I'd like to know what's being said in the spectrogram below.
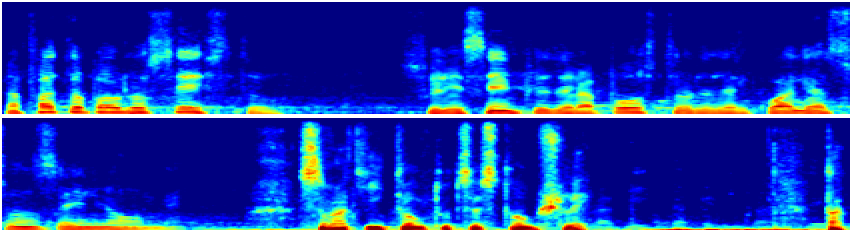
L'ha fatto Paolo VI sull'esempio dell'apostolo del quale assunse il nome. Svatí touto cestou šli. Tak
